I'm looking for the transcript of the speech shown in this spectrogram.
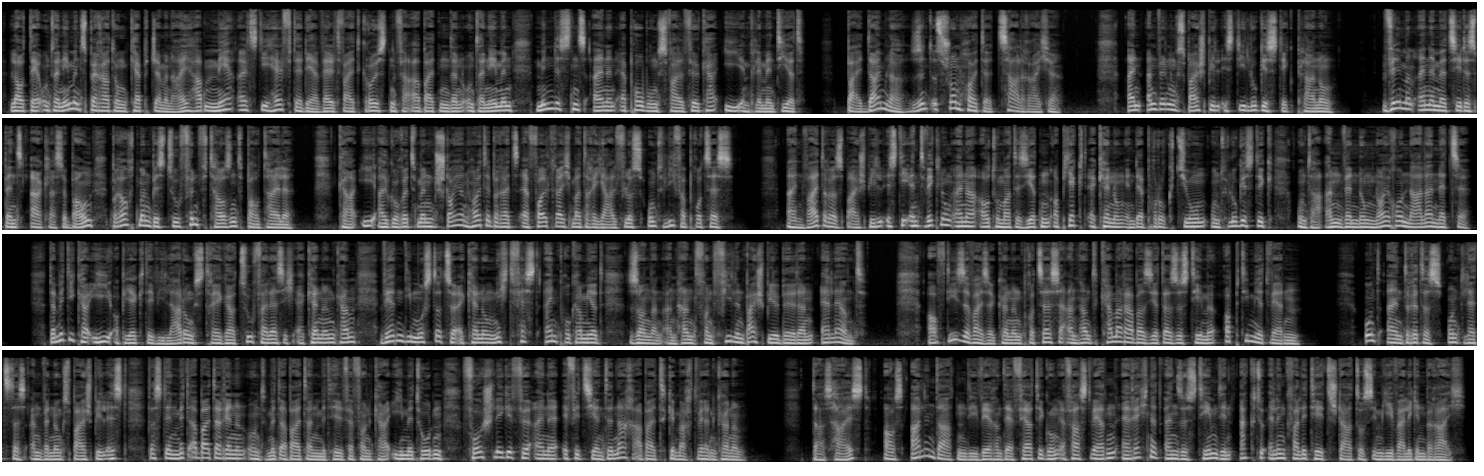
Laut der Unternehmensberatung Capgemini haben mehr als die Hälfte der weltweit größten verarbeitenden Unternehmen mindestens einen Erprobungsfall für KI implementiert. Bei Daimler sind es schon heute zahlreiche. Ein Anwendungsbeispiel ist die Logistikplanung. Will man eine Mercedes-Benz A-Klasse bauen, braucht man bis zu 5000 Bauteile. KI-Algorithmen steuern heute bereits erfolgreich Materialfluss und Lieferprozess. Ein weiteres Beispiel ist die Entwicklung einer automatisierten Objekterkennung in der Produktion und Logistik unter Anwendung neuronaler Netze. Damit die KI Objekte wie Ladungsträger zuverlässig erkennen kann, werden die Muster zur Erkennung nicht fest einprogrammiert, sondern anhand von vielen Beispielbildern erlernt. Auf diese Weise können Prozesse anhand kamerabasierter Systeme optimiert werden. Und ein drittes und letztes Anwendungsbeispiel ist, dass den Mitarbeiterinnen und Mitarbeitern mit Hilfe von KI-Methoden Vorschläge für eine effiziente Nacharbeit gemacht werden können. Das heißt, aus allen Daten, die während der Fertigung erfasst werden, errechnet ein System den aktuellen Qualitätsstatus im jeweiligen Bereich.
